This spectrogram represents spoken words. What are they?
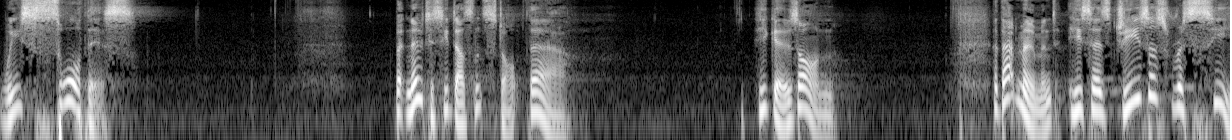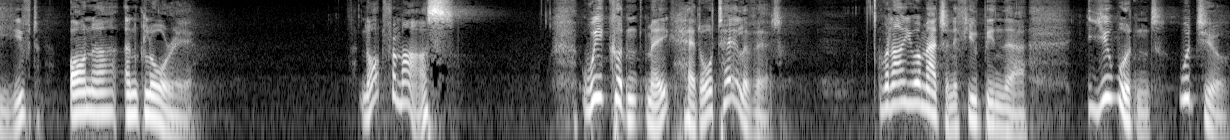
We saw this. But notice he doesn't stop there. He goes on. At that moment, he says, Jesus received honor and glory. Not from us. We couldn't make head or tail of it. But now you imagine if you'd been there. You wouldn't, would you?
